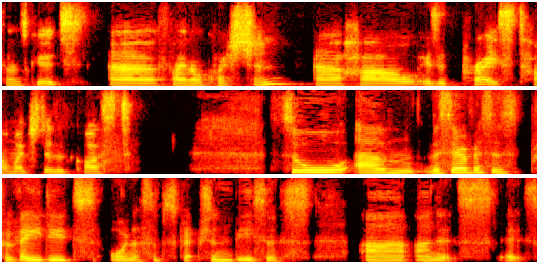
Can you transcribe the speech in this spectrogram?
sounds good. Uh, final question: uh, How is it priced? How much does it cost? So um, the service is provided on a subscription basis, uh, and it's it's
